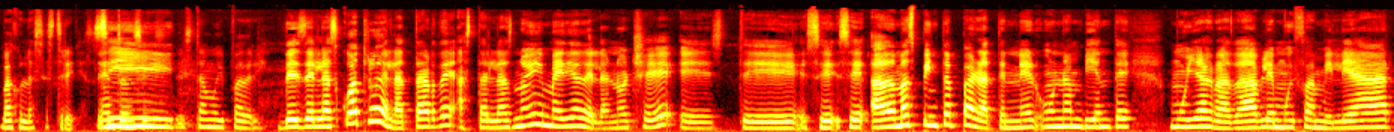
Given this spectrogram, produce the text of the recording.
bajo las estrellas. Sí. Entonces está muy padre. Desde las 4 de la tarde hasta las nueve y media de la noche, este, se, se- además pinta para tener un ambiente muy agradable, muy familiar.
